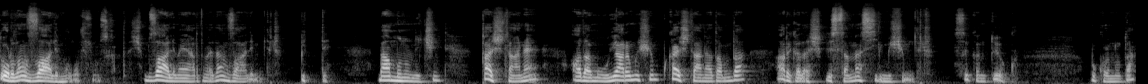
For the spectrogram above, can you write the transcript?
Doğrudan zalim olursunuz kardeşim. Zalime yardım eden zalimdir. Bitti. Ben bunun için kaç tane adamı uyarmışım. Kaç tane adam da arkadaşlık listemden silmişimdir. Sıkıntı yok bu konuda.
